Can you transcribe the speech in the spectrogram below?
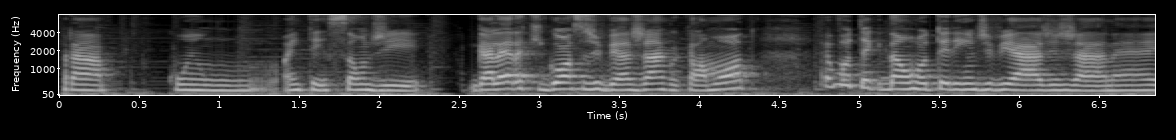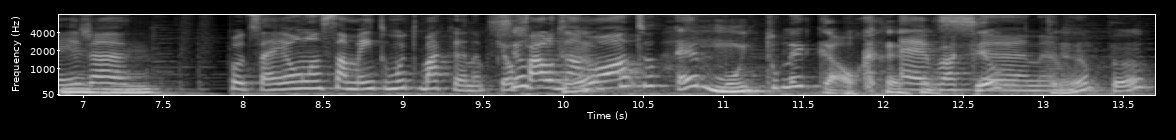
pra, com a intenção de. Galera que gosta de viajar com aquela moto, eu vou ter que dar um roteirinho de viagem já, né? Aí já. Putz, aí é um lançamento muito bacana. Porque eu Seu falo da moto. É muito legal, cara. É Seu bacana. trampo.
